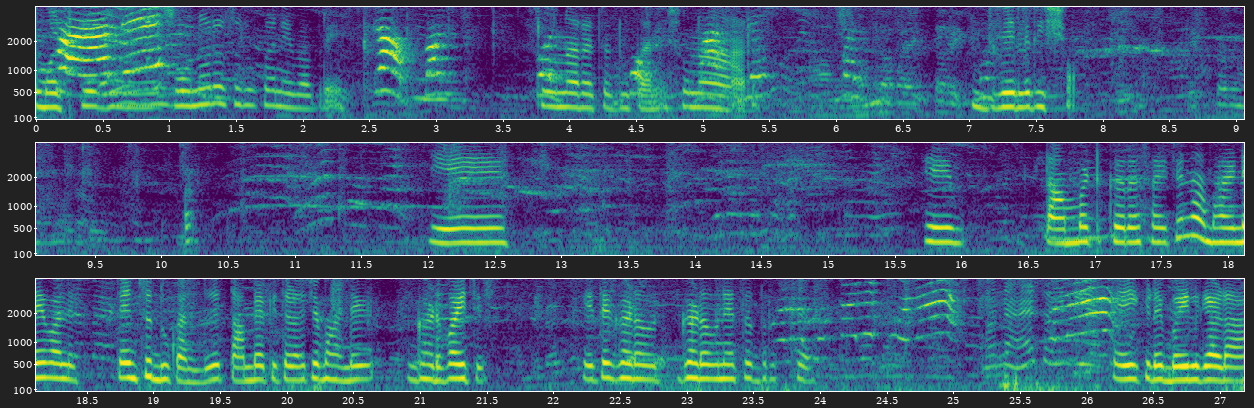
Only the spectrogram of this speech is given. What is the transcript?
मटके सोनाराचं दुकान आहे बापरे. सोनाराचं दुकान आहे. सोनार. Jewellery shop. हे हे तांबटकर असायचे ना भांडेवाले. त्यांचं दुकान म्हणजे तांब्या पितळाचे भांडे घडवायचे. हे ते घडव घडवण्याचं दृश्य. आहे. हे इकडे बैलगाडा.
